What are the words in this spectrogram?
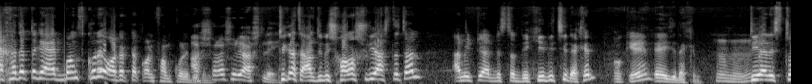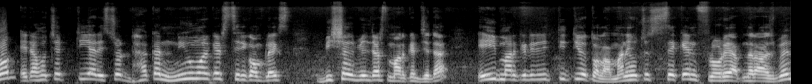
এক হাজার টাকা অ্যাডভান্স করে অর্ডারটা কনফার্ম করে দেবেন। সরাসরি আসলে? ঠিক আছে আর যদি সরাসরি আসতে চান আমি একটু অ্যাড্রেসটা দেখিয়ে দিচ্ছি দেখেন। ওকে। এই যে দেখেন টিআর স্টোর এটা হচ্ছে TR store Dhaka new market city complex Biswas builders market যেটা। এই মার্কেটের তৃতীয় তলা মানে হচ্ছে সেকেন্ড ফ্লোরে আপনারা আসবেন।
